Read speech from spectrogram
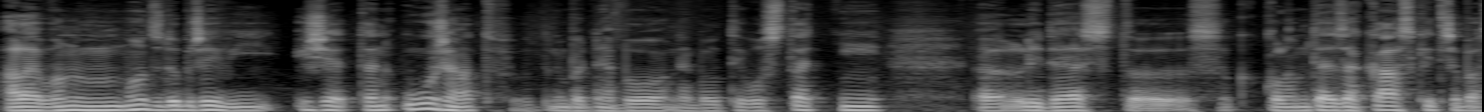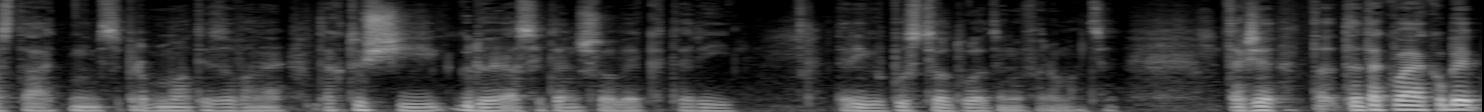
ale on moc dobře ví, že ten úřad nebo, nebo, ty ostatní eh, lidé s, s, kolem té zakázky třeba státní zproblematizované, tak tuší, kdo je asi ten člověk, který, který vypustil tuhle informaci. Takže to, to je taková jakoby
